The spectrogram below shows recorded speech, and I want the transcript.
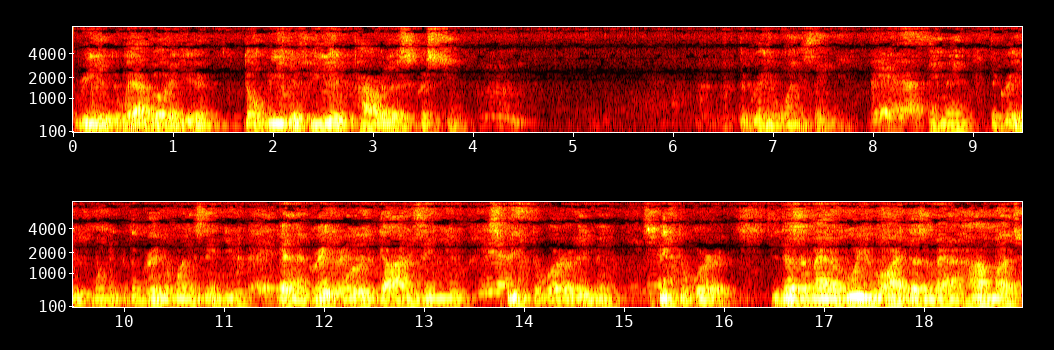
read it the way I wrote it here. Don't be a defeated, powerless Christian. The greater one is in you. Yes. Amen. The greatest one, the greater one is in you. And the great word God is in you. Yes. Speak the word. Amen. Amen. Speak the word. It doesn't matter who you are. It doesn't matter how much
